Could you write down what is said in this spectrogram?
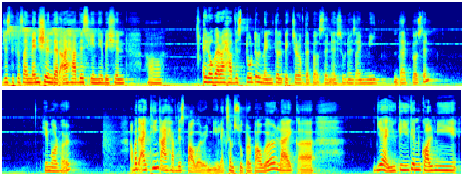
just because I mentioned that I have this inhibition, uh, you know where i have this total mental picture of that person as soon as i meet that person him or her. But i think i have this power in me like some superpower like uh, yeah you can you can call me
